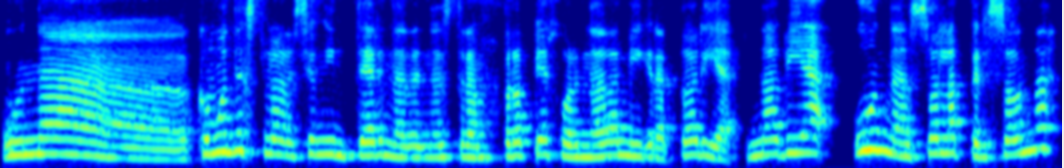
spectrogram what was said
una, como una exploración interna de nuestra propia jornada migratoria, no había una sola persona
